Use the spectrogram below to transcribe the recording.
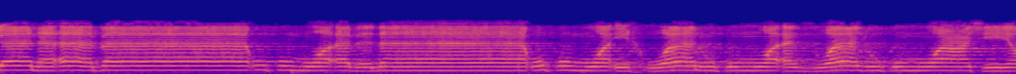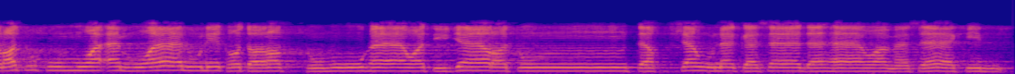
كان آباؤكم وأبناؤكم وإخوانكم وأزواجكم وعشيرتكم وأموال اقترفتموها وتجارة تخشون كسادها ومساكن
